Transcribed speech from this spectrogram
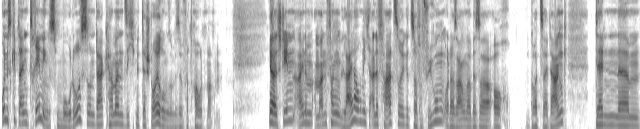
Und es gibt einen Trainingsmodus und da kann man sich mit der Steuerung so ein bisschen vertraut machen. Ja, es stehen einem am Anfang leider auch nicht alle Fahrzeuge zur Verfügung oder sagen wir besser auch Gott sei Dank, denn ähm,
